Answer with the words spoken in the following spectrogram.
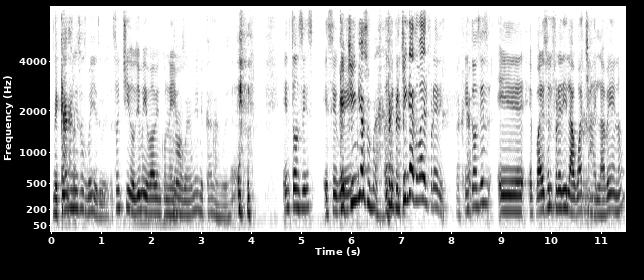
Me cagan esos güeyes, güey. Son chidos, yo me llevaba bien con ellos. No, güey, a mí me cagan, güey. Entonces, ese güey. Que chingue a su madre. que chinga a su madre el Freddy. Entonces, eh, para eso el Freddy la guacha y la ve, ¿no?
